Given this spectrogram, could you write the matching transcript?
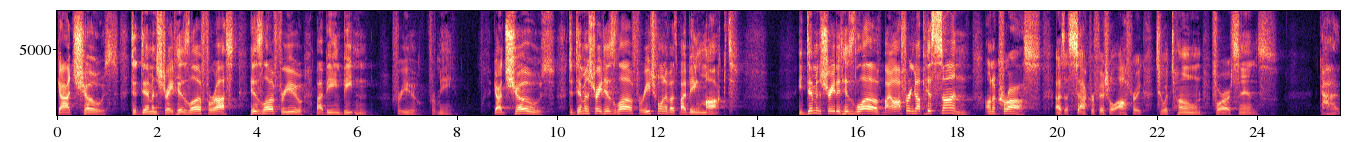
God chose to demonstrate his love for us, his love for you, by being beaten for you, for me. God chose to demonstrate his love for each one of us by being mocked. He demonstrated his love by offering up his son on a cross as a sacrificial offering to atone for our sins. God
